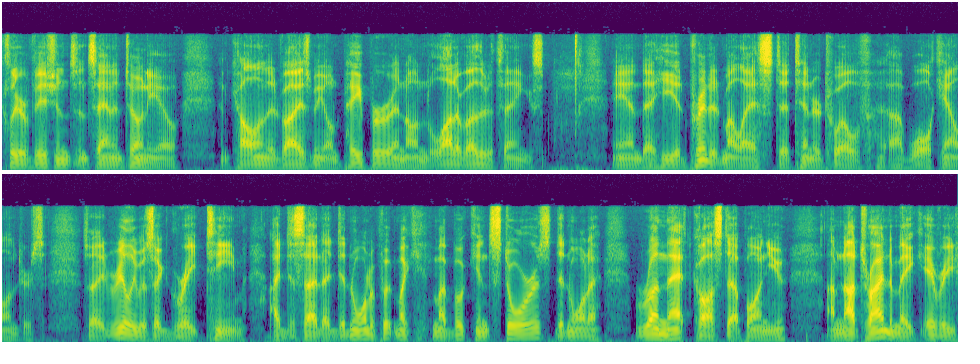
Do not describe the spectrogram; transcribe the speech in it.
Clear Visions in San Antonio, and Colin advised me on paper and on a lot of other things and uh, he had printed my last uh, 10 or 12 uh, wall calendars. So it really was a great team. I decided I didn't want to put my my book in stores, didn't want to run that cost up on you. I'm not trying to make every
